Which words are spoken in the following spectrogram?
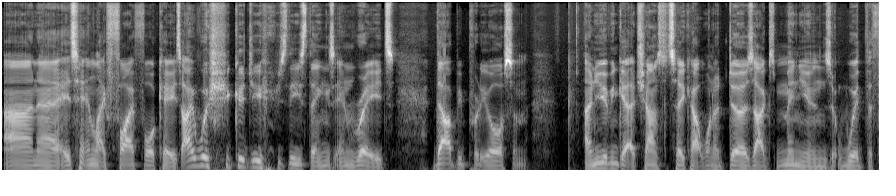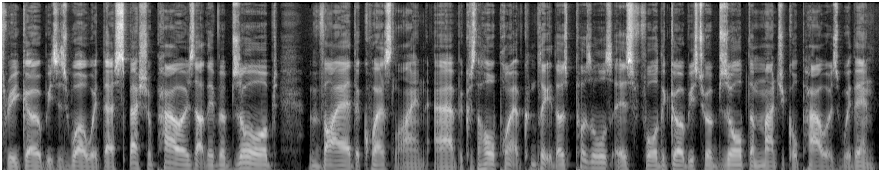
and uh, it's hitting like 5 4Ks. I wish you could use these things in raids. That would be pretty awesome. And you even get a chance to take out one of Durzag's minions with the three Goebies as well, with their special powers that they've absorbed via the quest line. Uh, because the whole point of completing those puzzles is for the Goebies to absorb the magical powers within.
